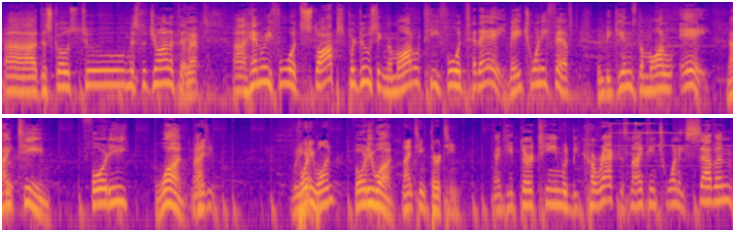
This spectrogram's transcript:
Uh, this goes to Mr. Jonathan. Correct. Uh, Henry Ford stops producing the Model T Ford today, May 25th, and begins the Model A. 1941. 19, 41, 41. 1913. 1913 would be correct. It's 1927,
